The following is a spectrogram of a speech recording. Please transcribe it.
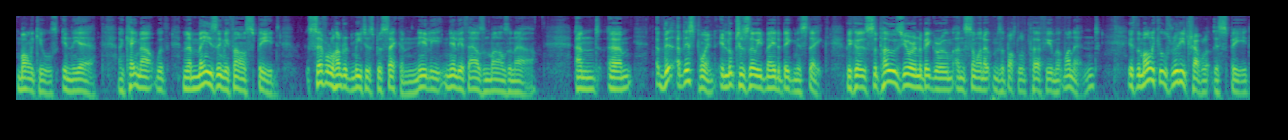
molecules in the air and came out with an amazingly fast speed, several hundred meters per second, nearly nearly a thousand miles an hour, and um, at this point, it looked as though he'd made a big mistake. Because suppose you're in a big room and someone opens a bottle of perfume at one end. If the molecules really travel at this speed,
